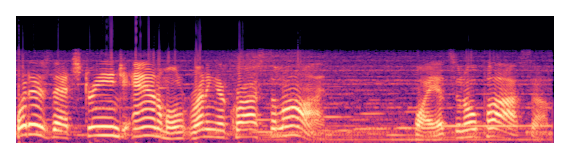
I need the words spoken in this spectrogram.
What is that strange animal running across the lawn? Why, it's an opossum.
